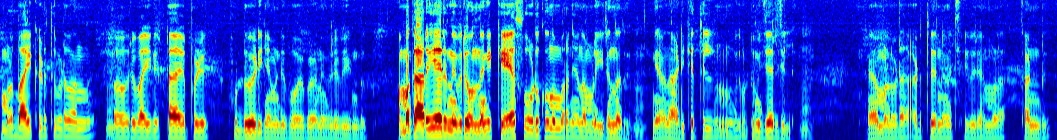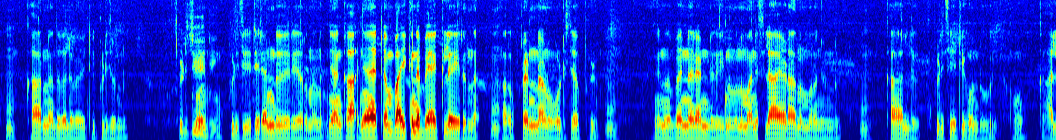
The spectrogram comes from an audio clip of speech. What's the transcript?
നമ്മൾ ബൈക്ക് എടുത്ത് ഇവിടെ വന്ന്. ഒരു വൈകിട്ടായപ്പോൾ ഫുഡ് മേടിക്കാൻ വേണ്ടി പോയപ്പോഴാണ് ഇവർ വീണ്ടും നമുക്ക് അറിയായിരുന്നു ഇവർ ഒന്നെങ്കിൽ കേസ് കൊടുക്കുമെന്നും പറഞ്ഞാൽ നമ്മൾ ഇരുന്നത്. ഇങ്ങനെ ഒന്ന് അടിക്കത്തിൽ ഒട്ടും വിചാരിച്ചില്ല. അങ്ങനെ നമ്മളിവിടെ അടുത്ത് തന്നെ വെച്ച് ഇവർ നമ്മളെ കണ്ട് കാറിനത് ബലമായിട്ട് പിടിച്ചോണ്ട് പിടിച്ചു കയറ്റി. രണ്ടുപേര് ചേർന്നാണ് ഞാൻ ഞാൻ ഏറ്റവും ബൈക്കിന്റെ ബാക്കിലായിരുന്ന. ഫ്രണ്ടാണ് ഓടിച്ചത് അപ്പോഴും അങ്ങനെ എന്നെ രണ്ട് കയ്യിൽ നിന്ന് മനസ്സിലായടാന്നും പറഞ്ഞുകൊണ്ട് കാലിൽ പിടിച്ചു കയറ്റി കൊണ്ടുപോയി. അപ്പോൾ കാൽ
